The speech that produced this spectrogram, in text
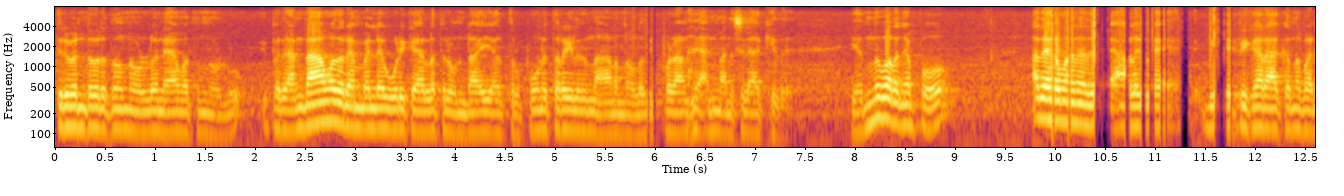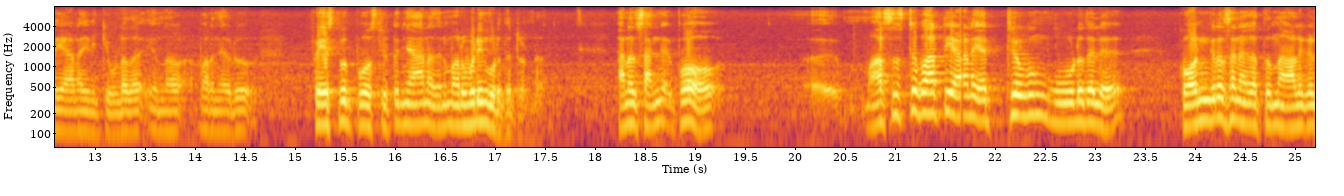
തിരുവനന്തപുരത്തു നിന്നുള്ളൂ നേമത്തു നിന്നുള്ളൂ. ഇപ്പോൾ രണ്ടാമതൊരു എം എൽ എ കൂടി കേരളത്തിലുണ്ടായി അത് തൃപ്പൂണിത്തറയിൽ നിന്നാണെന്നുള്ളത് ഇപ്പോഴാണ് ഞാൻ മനസ്സിലാക്കിയത്. എന്ന് പറഞ്ഞപ്പോൾ അദ്ദേഹം ആളുകളെ ബി ജെ പിക്കാരാക്കുന്ന പണിയാണ് എനിക്കുള്ളത് എന്ന് പറഞ്ഞൊരു ഫേസ്ബുക്ക് പോസ്റ്റ് ഇട്ട് ഞാൻ അതിന് മറുപടിയും കൊടുത്തിട്ടുണ്ട്. കാരണം സംഘ ഇപ്പോൾ മാർക്സിസ്റ്റ് പാർട്ടിയാണ് ഏറ്റവും കൂടുതൽ കോൺഗ്രസിനകത്തുനിന്ന് ആളുകൾ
